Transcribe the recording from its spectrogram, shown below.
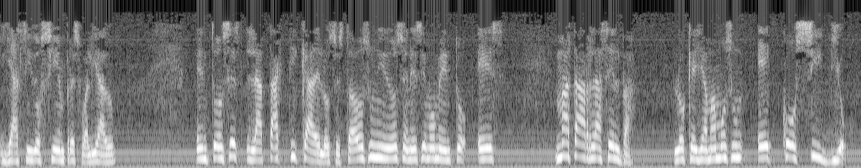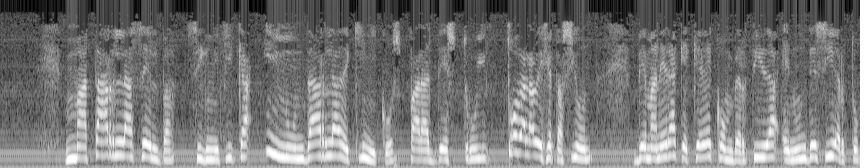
y ha sido siempre su aliado, entonces la táctica de los Estados Unidos en ese momento es matar la selva, lo que llamamos un ecocidio. Matar la selva significa inundarla de químicos para destruir toda la vegetación de manera que quede convertida en un desierto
